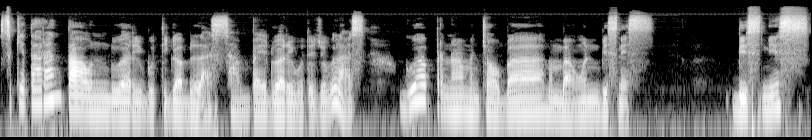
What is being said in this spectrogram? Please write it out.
Sekitaran tahun 2013 sampai 2017, gue pernah mencoba membangun bisnis. Bisnis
